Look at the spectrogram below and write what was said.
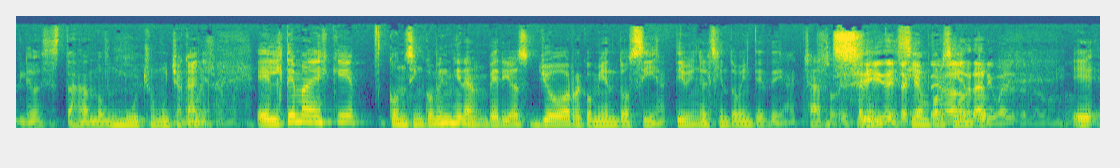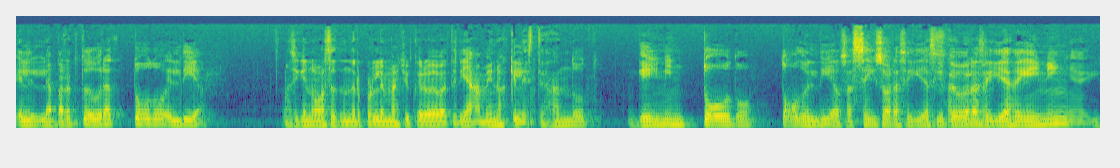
le estás dando mucho, mucha caña. El tema es que con 5000 mAh yo recomiendo, sí, activen el 120 de hachazo, de sí, de 100%. igual eh, el aparato te dura todo el día. Así que no vas a tener problemas, yo creo, de batería, a menos que le estés dando gaming todo, todo el día. O sea, seis horas seguidas, siete horas seguidas de gaming, eh,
